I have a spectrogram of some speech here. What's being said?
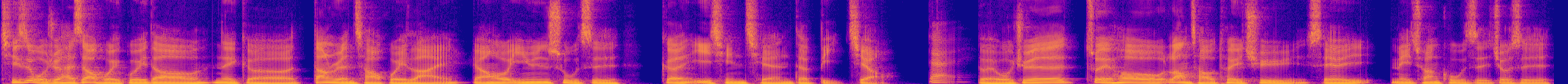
其实我觉得还是要回归到那个当人潮回来，然后营运数字跟疫情前的比较。对，对，我觉得最后浪潮退去，谁没穿裤子就是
